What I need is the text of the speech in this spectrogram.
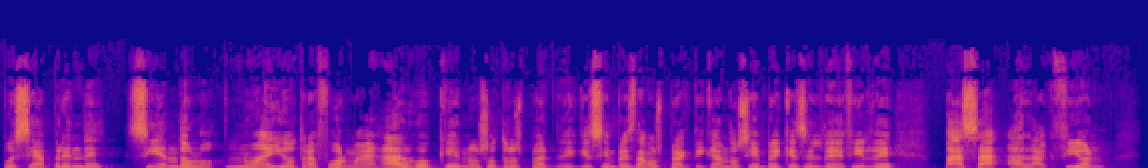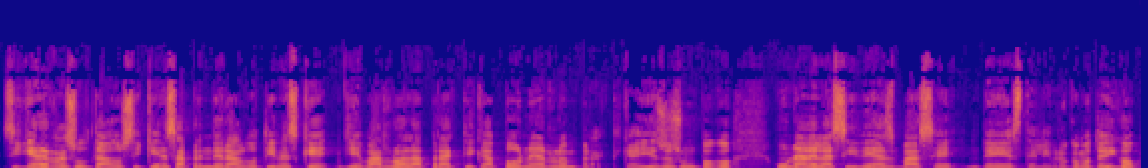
Pues se aprende siéndolo. No hay otra forma. Algo que nosotros que siempre estamos practicando siempre, que es el de decir de pasa a la acción. Si quieres resultados, si quieres aprender algo, tienes que llevarlo a la práctica, ponerlo en práctica. Y eso es un poco una de las ideas base de este libro. Como te digo,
